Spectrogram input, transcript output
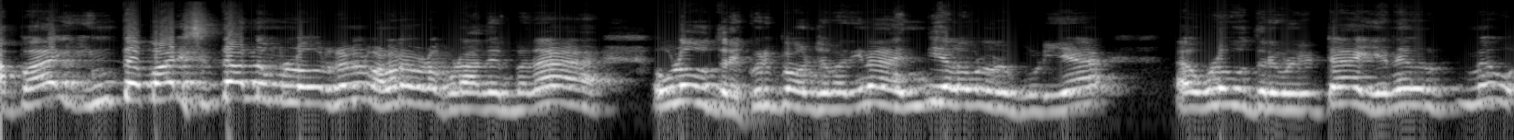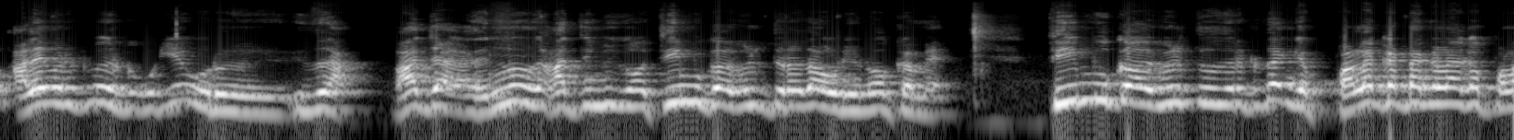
அப்போ இந்த மாதிரி சித்தாந்தம் உள்ளவர்கள் வளர விடக்கூடாது என்பதை உளவுத்துறை குறிப்பாக கொஞ்சம் பார்த்தீங்கன்னா இந்திய அளவில் இருக்கக்கூடிய உளவுத்துறை உள்ளிட்ட அனைவருக்குமே அனைவருக்குமே இருக்கக்கூடிய ஒரு இதுதான். பாஜக இன்னும் அதிமுக திமுக வீழ்த்துறது தான் அவருடைய நோக்கமே. திமுக வீழ்த்துவதற்கு தான் இங்கே பல கட்டங்களாக பல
